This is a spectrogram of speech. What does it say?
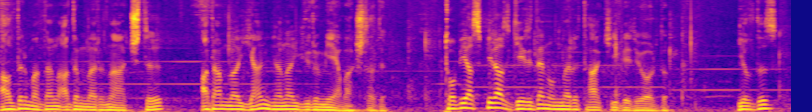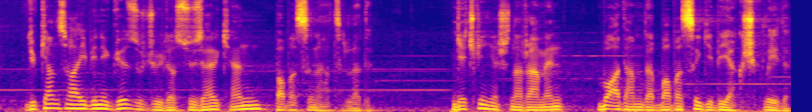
Aldırmadan adımlarını açtı, adamla yan yana yürümeye başladı. Tobias biraz geriden onları takip ediyordu. Yıldız, dükkan sahibini göz ucuyla süzerken babasını hatırladı. Geçkin yaşına rağmen bu adam da babası gibi yakışıklıydı.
